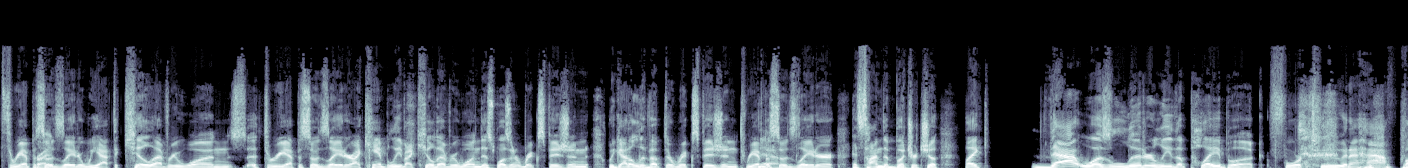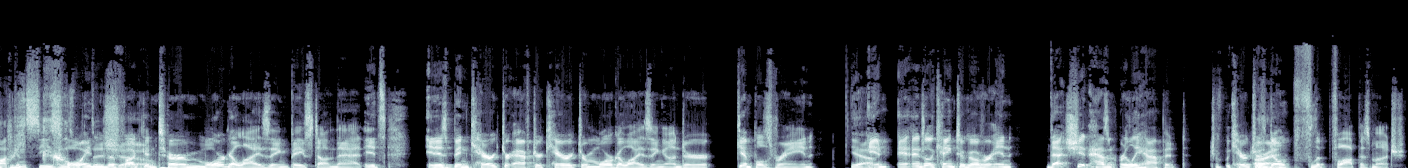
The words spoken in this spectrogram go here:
three episodes later we have to kill everyone uh, three episodes later i can't believe i killed everyone this wasn't rick's vision we got to live up to rick's vision three Yeah. episodes later it's time to butcher chill like that was literally the playbook for two and a half fucking seasons. Coined the show. fucking term morgalizing based on that. It's it has been character after character morgalizing under Gimple's reign. Yeah. And Angela Kang took over, and that shit hasn't really happened. Characters right. don't flip flop as much.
